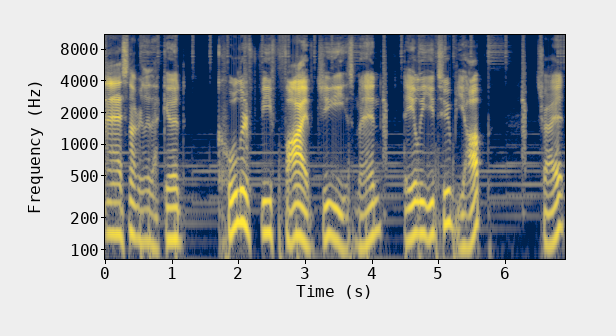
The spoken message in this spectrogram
Eh, it's not really that good. Cooler V5. Jeez, man. Daily YouTube. Yup. Try it.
